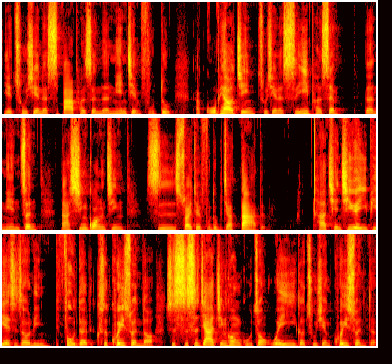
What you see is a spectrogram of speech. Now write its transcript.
也出现了十八 percent 的年减幅度。那国票金出现了十一 percent 的年增。那星光金是衰退幅度比较大的。它前七月 EPS 只有零负的，是亏损的，是十四家金控股中唯一一个出现亏损的。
